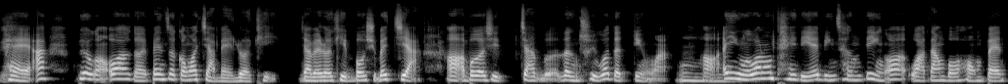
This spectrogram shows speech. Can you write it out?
嘿啊，譬如讲我个变做讲我食袂落去，食袂落去，无想要食，啊，无是食两喙我就胀啊。好啊，因为我拢摕伫咧眠床顶，我活动无方便，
